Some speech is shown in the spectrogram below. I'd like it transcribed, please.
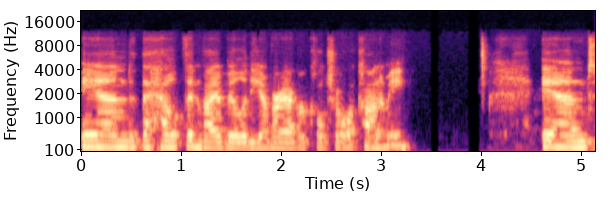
and the health and viability of our agricultural economy. And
